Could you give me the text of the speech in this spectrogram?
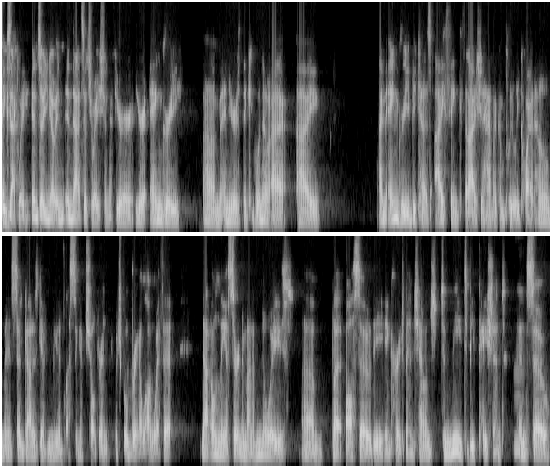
Exactly. And so you know, in, in that situation, if you're you're angry um, and you're thinking, well, no, I I I'm angry because I think that I should have a completely quiet home. And instead, God has given me the blessing of children, which will bring along with it not only a certain amount of noise, um, but also the encouragement and challenge to me to be patient. Mm. And so,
